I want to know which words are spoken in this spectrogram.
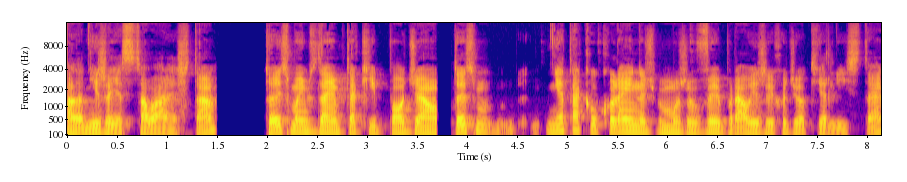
ale niżej jest cała reszta. To jest moim zdaniem taki podział, to jest nie taką kolejność bym może wybrał, jeżeli chodzi o tier listę,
